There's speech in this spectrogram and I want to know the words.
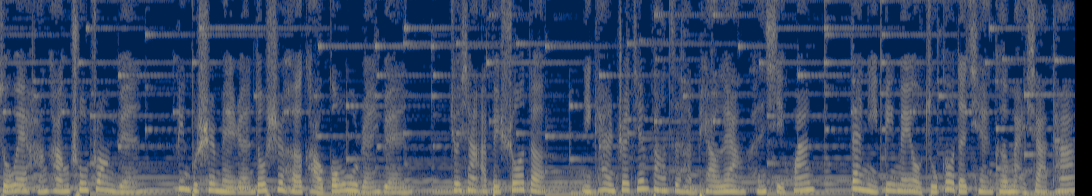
所谓行行出状元，并不是每人都适合考公务人员。就像阿北说的，你看这间房子很漂亮，很喜欢，但你并没有足够的钱可买下它。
